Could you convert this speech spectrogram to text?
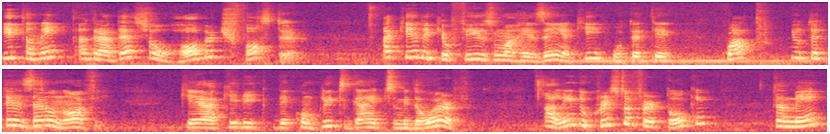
e também agradece ao Robert Foster, aquele que eu fiz uma resenha aqui, o TT4 e o TT09, que é aquele The Complete Guide to Middle-earth. Além do Christopher Tolkien, também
